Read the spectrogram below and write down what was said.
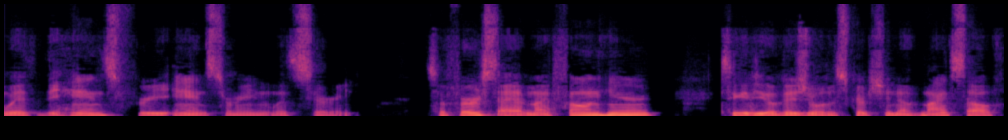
with the hands-free answering with Siri. So first I have my phone here. To give you a visual description of myself,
